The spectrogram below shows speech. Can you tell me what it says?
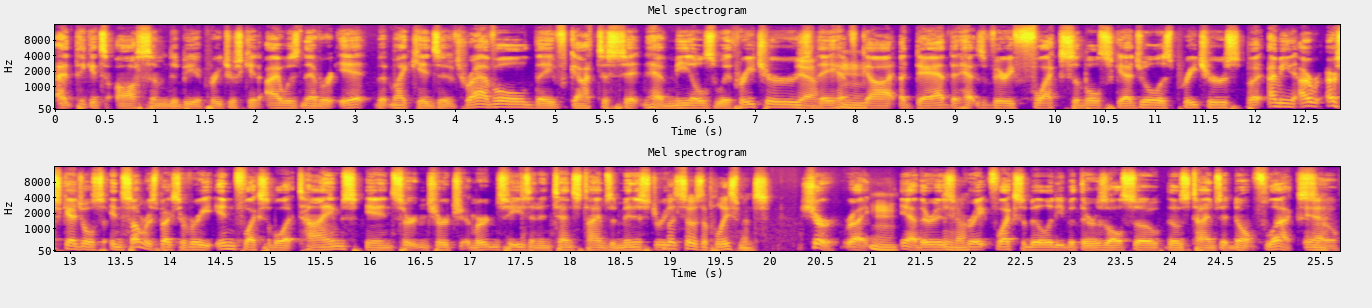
I think it's awesome to be a preacher's kid. I was never it, but my kids have traveled. They've got to sit and have meals with preachers. Yeah. They have mm-hmm. got a dad that has a very flexible schedule as preachers. But I mean, our, our schedules in some respects are very inflexible at times in certain church emergencies and intense times of ministry. But so is a policeman's. Sure, right. Mm. Yeah, there is You know? great flexibility, but there is also those times that don't flex. So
